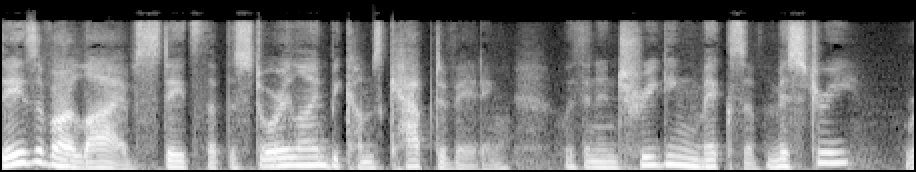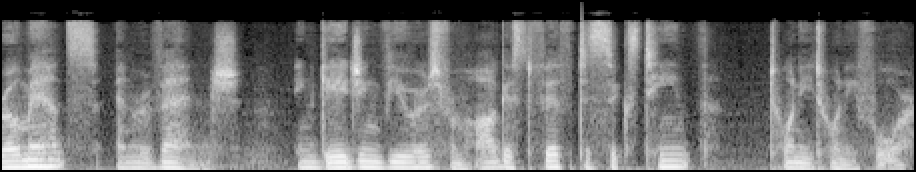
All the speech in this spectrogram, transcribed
Days of Our Lives states that the storyline becomes captivating with an intriguing mix of mystery, romance, and revenge, engaging viewers from August 5th to 16th, 2024.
